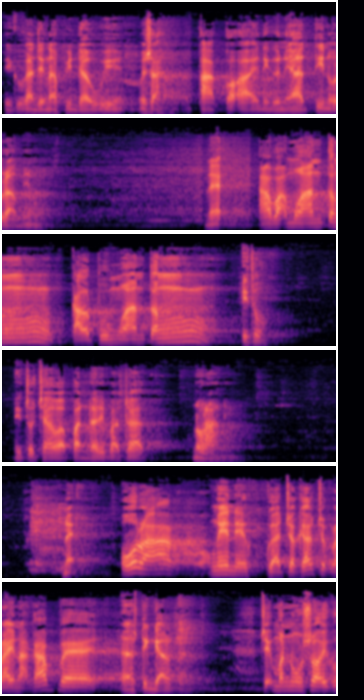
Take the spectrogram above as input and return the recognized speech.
Iku Kanjeng Nabi ndawuhi, wis ah takok ae ning hati nurami. Nek awakmu anteng, kalbumu anteng itu. Itu jawaban daripada nurani. Nek ora ngene gajak-gajak ra enak kabeh, ya tinggalkan. Cek menusa iku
